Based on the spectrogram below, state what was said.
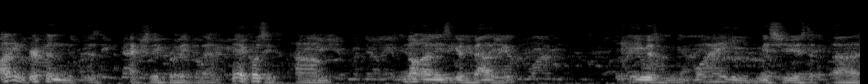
I think Griffin is actually brilliant for them. yeah, of course he's. Um, not only is he good value, he was way misused at, uh,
